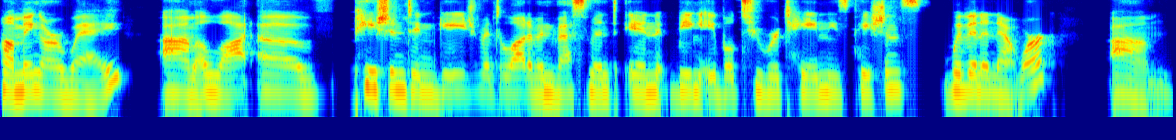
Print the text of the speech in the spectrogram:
coming our way. Um, a lot of patient engagement, a lot of investment in being able to retain these patients within a network. Um,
